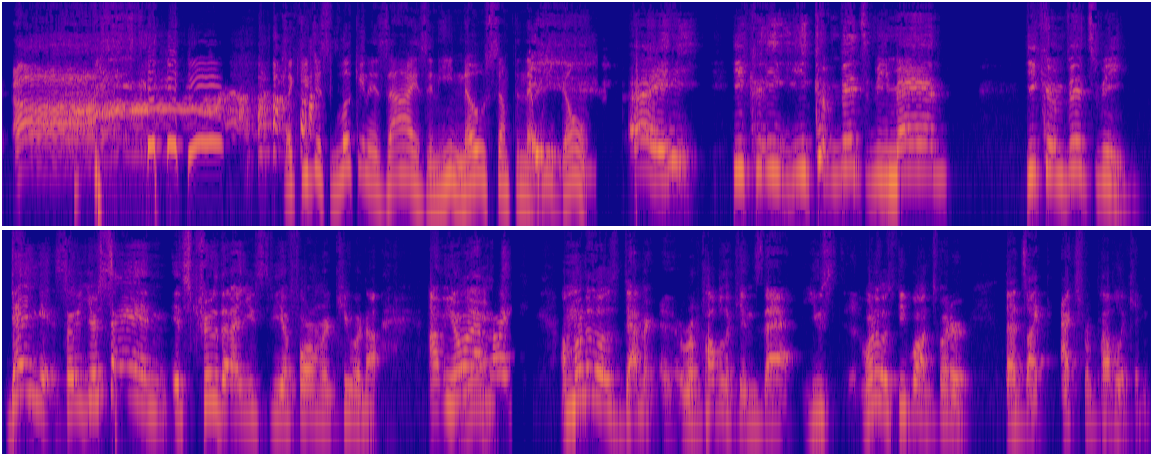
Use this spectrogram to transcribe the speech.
Ah! like you just look in his eyes, and he knows something that we don't. Hey, he, he he convinced me, man. He convinced me. Dang it! So you're saying it's true that I used to be a former QAnon? Um, you know what I'm like? I'm one of those Demo- uh, Republicans that used one of those people on Twitter that's like ex-Republican,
